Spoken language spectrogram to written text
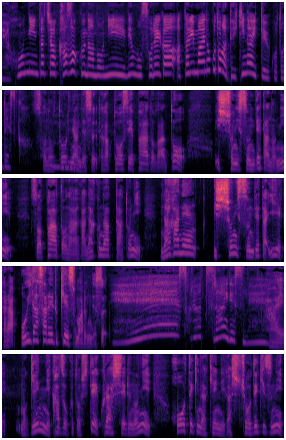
え本人たちは家族なのにでもそれが当たり前のことができないっていうことですか？その通りなんです、だから同性パートナーと一緒に住んでたのにそのパートナーが亡くなった後に長年一緒に住んでた家から追い出されるケースもあるんです。ええー、それは辛いですね。はい。もう現に家族として暮らしているのに法的な権利が主張できずに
